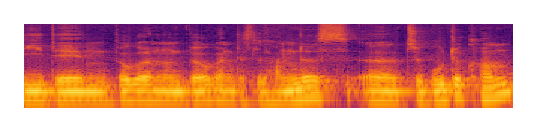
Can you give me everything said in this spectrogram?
die den Bürgerinnen und Bürgern des Landes äh, zugutekommen.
